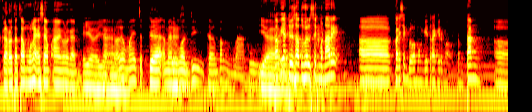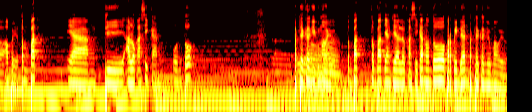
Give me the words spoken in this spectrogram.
Karo caca mulai SMA ngono kan. iya iya soalnya omahe cedak melu ngondi gampang mlaku Iya. tapi iya. ada satu hal yang menarik eh kayak yang gue omongin terakhir mau tentang eh, apa ya tempat yang dialokasikan untuk pedagang iku mau ya tempat tempat yang dialokasikan untuk perpindahan pedagang iku mau ya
